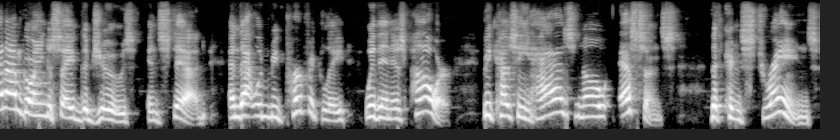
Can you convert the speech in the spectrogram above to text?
and I'm going to save the Jews instead. And that would be perfectly within his power because he has no essence that constrains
